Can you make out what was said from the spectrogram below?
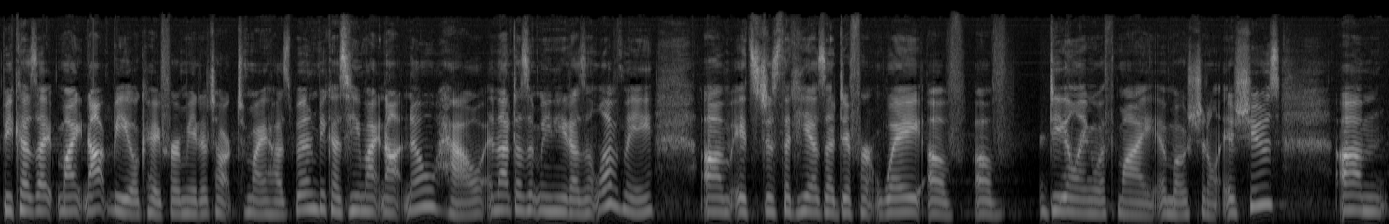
because it might not be okay for me to talk to my husband because he might not know how, and that doesn't mean he doesn't love me. Um, it's just that he has a different way of of dealing with my emotional issues. Um,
